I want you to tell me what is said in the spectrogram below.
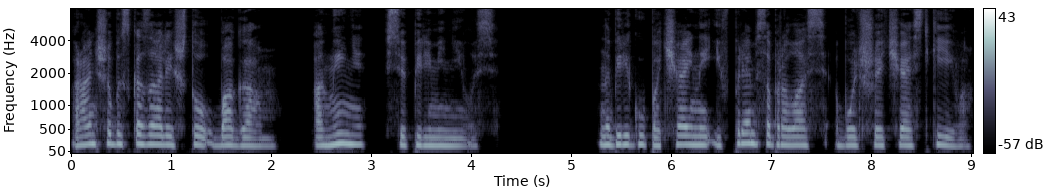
Раньше бы сказали, что богам, а ныне все переменилось. На берегу Почайной и впрямь собралась большая часть Киева.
